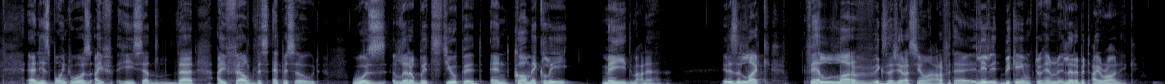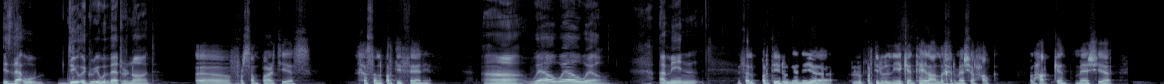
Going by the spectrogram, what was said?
And his point was I f- he said that I felt this episode was a little bit stupid and comically made معناها. It is like في a lot of exaggeration عرفتها ليه it became to him a little bit ironic. Is that do you agree with that or not? uh, for some part yes خاصه البارتي الثانيه Ah, well, well, well. I mean, مثال البارتي الاولانيه البارتي الاولانيه كانت هايله على الاخر ماشيه الحلقه بالحق كانت ماشيه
